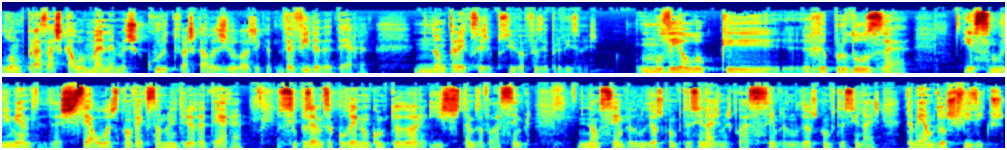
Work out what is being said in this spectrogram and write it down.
longo prazo à escala humana, mas curto à escala geológica da vida da Terra, não creio que seja possível fazer previsões. Um modelo que reproduza esse movimento das células de convecção no interior da Terra, se o pusermos a correr num computador, e isto estamos a falar sempre, não sempre de modelos computacionais, mas quase sempre de modelos computacionais, também há modelos físicos.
